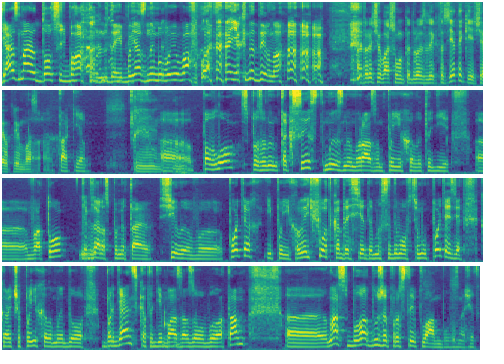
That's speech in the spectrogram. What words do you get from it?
я знаю досить багато людей, бо я з ними воював, як не дивно. А до речі, у вашому підрозділі хтось є такий ще, окрім вас? так, є. Павло з позивним таксист. Ми з ним разом поїхали тоді в АТО. Як зараз пам'ятаю, сіли в потяг і поїхали. Навіть фотка десь є, де ми сидимо в цьому потязі. Коротше, поїхали ми до Бердянська, тоді база Азова була там. У нас була дуже простий план. Був значить,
